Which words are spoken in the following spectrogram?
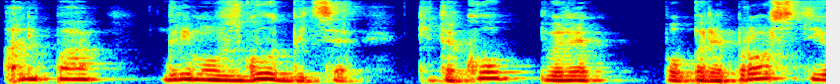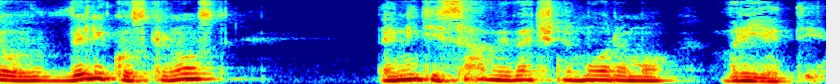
ali pa gremo v zgodbice, ki tako pre, preprostijo veliko skrivnost, da niti sami več ne moremo verjeti.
